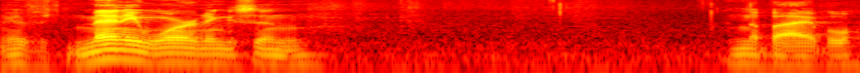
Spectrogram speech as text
We have many warnings in, in the Bible.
